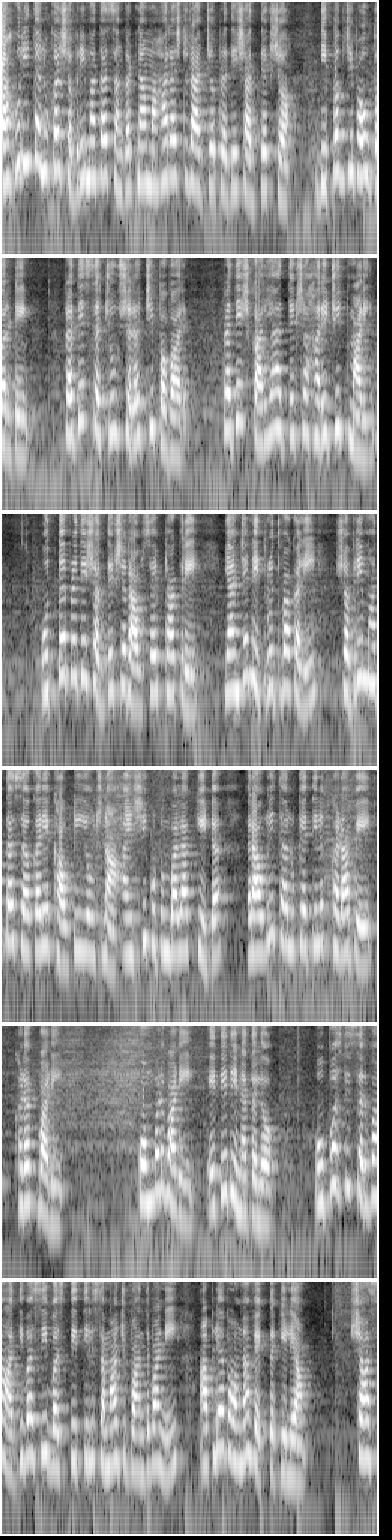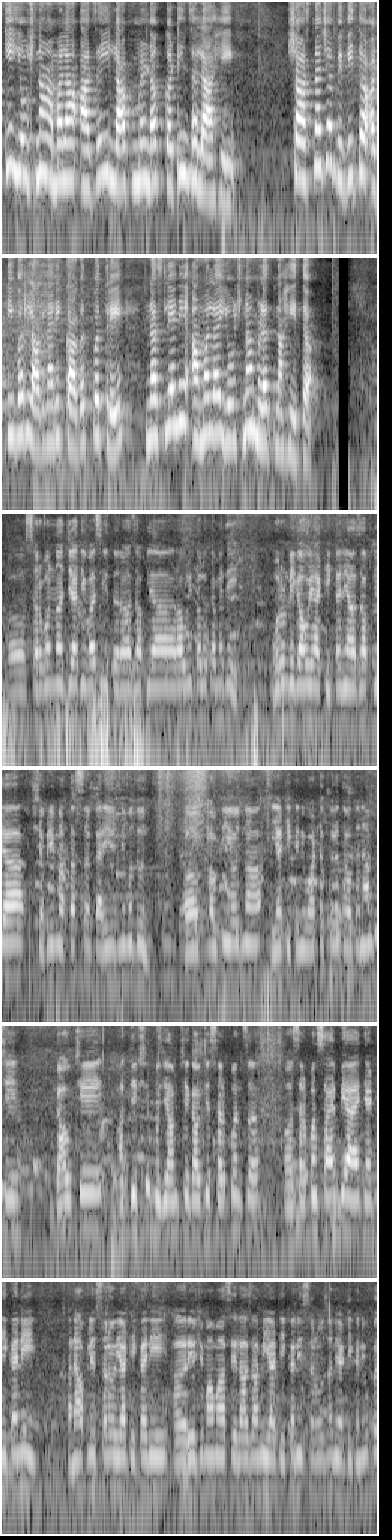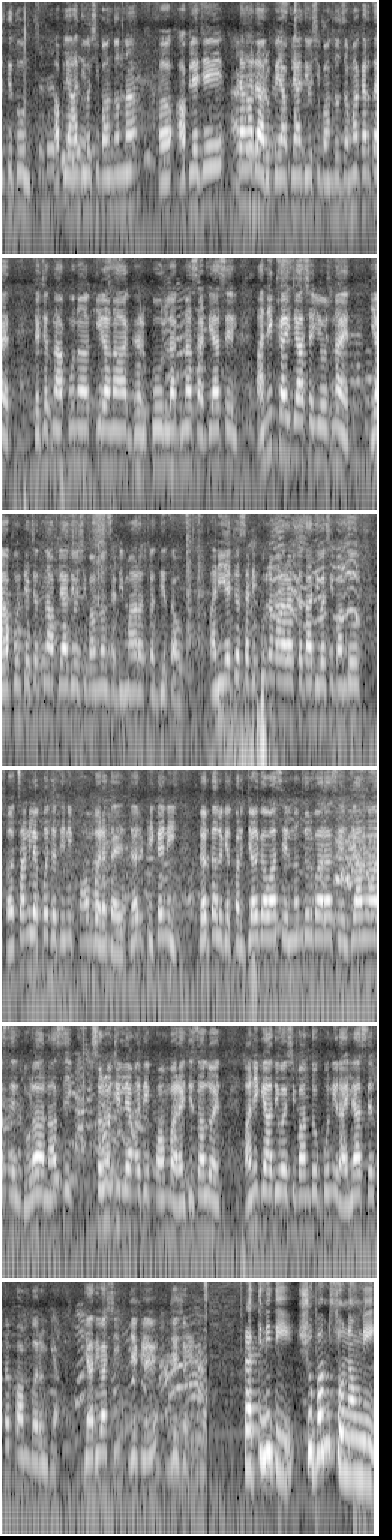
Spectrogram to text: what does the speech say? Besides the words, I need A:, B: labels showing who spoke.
A: राहुरी तालुका शबरीमाता संघटना महाराष्ट्र राज्य प्रदेशाध्यक्ष दीपकजी भाऊ बर्डे प्रदेश सचिव शरदजी पवार प्रदेश कार्याध्यक्ष हरिजित माळी उत्तर प्रदेश अध्यक्ष रावसाहेब ठाकरे यांच्या नेतृत्वाखाली शबरीमाता सहकार्य खावटी योजना ऐंशी कुटुंबाला किट रावरी तालुक्यातील खडापे खडकवाडी कोंबडवाडी येथे देण्यात आलं. उपस्थित सर्व आदिवासी वस्तीतील समाज बांधवांनी आपल्या भावना व्यक्त केल्या. शासकीय योजना आम्हाला आजही लाभ मिळणं कठीण झालं आहे. शासनाच्या विविध अटीवर लागणारी कागदपत्रे नसल्याने आम्हाला योजना मिळत नाहीत.
B: सर्वांना जे आदिवासी तर आज आपल्या रावली तालुक्यामध्ये वरुंडी गाव या ठिकाणी आज आपल्या शबरी माता सहकारी योजनेमधून खावटी योजना या ठिकाणी वाटप करत आहोत. आणि आमचे गावचे अध्यक्ष म्हणजे आमचे गावचे सरपंच सरपंच साहेब बी आहेत या ठिकाणी. आणि आपले सर्व या ठिकाणी अ, रेवजी मामा असेल आज आम्ही या ठिकाणी सर्वजण या ठिकाणी उपस्थित होऊन आपल्या आदिवासी बांधवांना आपले जे दहा दहा रुपये आपले आदिवासी बांधव जमा करतायत त्याच्यातनं आपण किराणा घरकुल लग्नासाठी असेल अनेक काही ज्या अशा योजना आहेत या आपण त्याच्यातनं आपल्या आदिवासी बांधवांसाठी महाराष्ट्रात देत आहोत. आणि याच्यासाठी पूर्ण महाराष्ट्रात आदिवासी बांधव चांगल्या पद्धतीने फॉर्म भरत आहेत. दर ठिकाणी दर तालुक्यात पण जळगाव असेल नंदुरबार असेल जालना असेल धुळा नाशिक सर्व जिल्ह्यामध्ये फॉर्म भरायचे चालू आहेत. अनेक आदिवासी बांधव कोणी राहिले असेल तर फॉर्म भरून घ्या. आदिवासी एकलव्य जय जगदीश
A: प्रतिनिधी शुभम सोनवणे.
